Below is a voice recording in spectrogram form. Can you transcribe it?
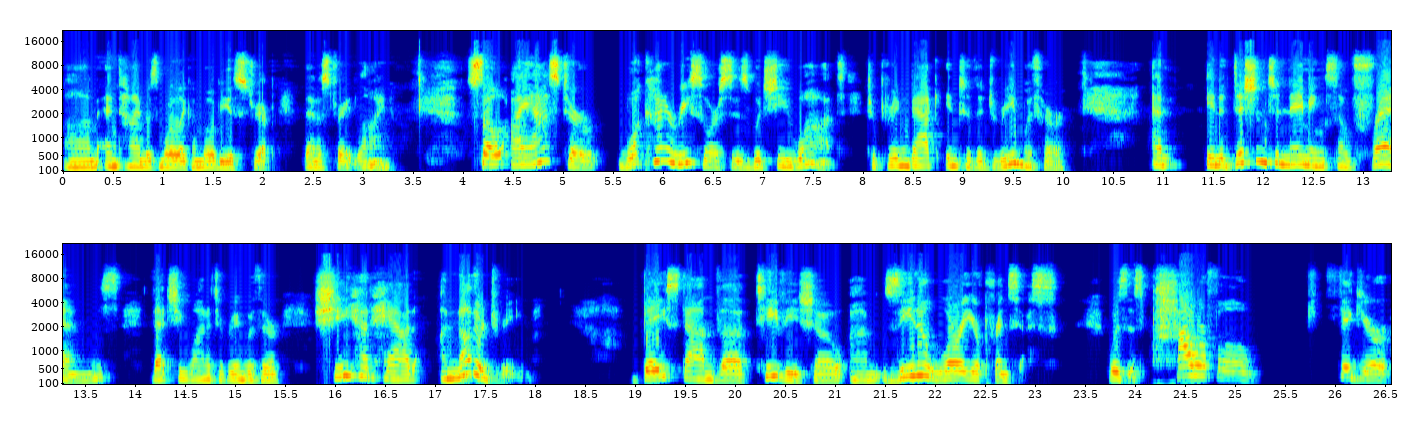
Um, and time is more like a Mobius strip than a straight line. So I asked her what kind of resources would she want to bring back into the dream with her. And in addition to naming some friends that she wanted to bring with her, she had had another dream based on the TV show um, Xena Warrior Princess. Was this powerful figure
